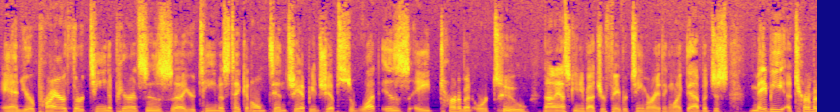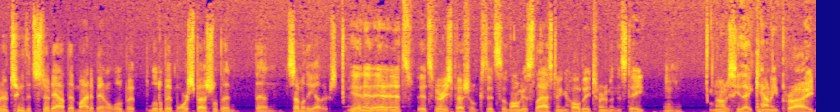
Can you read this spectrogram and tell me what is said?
and your prior 13 appearances, uh, your team has taken home 10 championships. What is a tournament or two? Not asking you about your favorite team or anything like that, but just maybe a tournament or two that stood out that might have been a little bit, little bit more special than than some of the others. Yeah, and, and it's it's very special because it's the longest lasting holiday tournament in the state, Mhm. and obviously that county pride.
